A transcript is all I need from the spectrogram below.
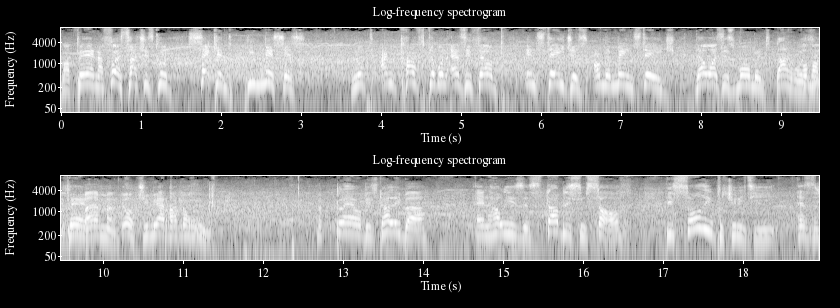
Mabena, first touch is good. Second, he misses. Looked uncomfortable as he felt in stages on the main stage. That was his moment. That was for his Mabena. moment. Jimmy Arbanon. A player of his caliber and how he's established himself. He saw the opportunity as the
